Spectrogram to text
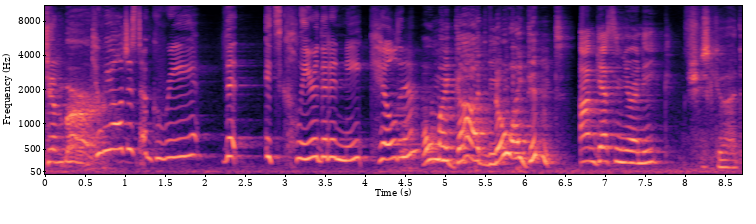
Timber! Can we all just agree that it's clear that Aniq killed him? Oh my god, no, I didn't. I'm guessing you're Aniq. She's good.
